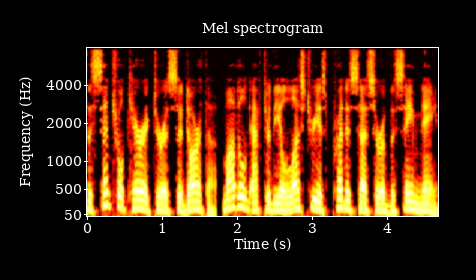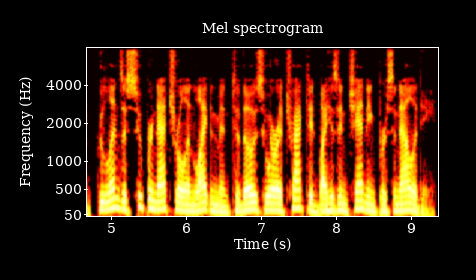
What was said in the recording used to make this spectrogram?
The central character is Siddhartha, modeled after the illustrious predecessor of the same name, who lends a supernatural enlightenment to those who are attracted by his enchanting personality.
